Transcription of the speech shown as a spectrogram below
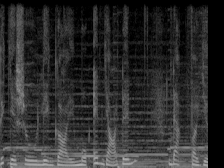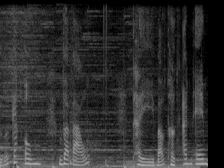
Đức Giêsu liền gọi một em nhỏ đến đặt vào giữa các ông và bảo, thầy bảo thật anh em,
